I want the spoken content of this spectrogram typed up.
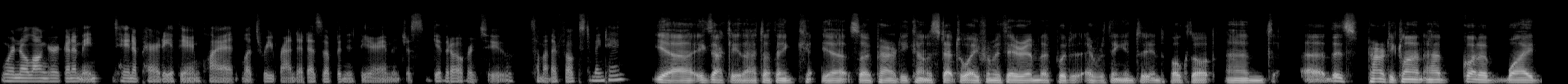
we're no longer going to maintain a parity Ethereum client. Let's rebrand it as Open Ethereum and just give it over to some other folks to maintain. Yeah, exactly that. I think yeah. So Parity kind of stepped away from Ethereum. They've put everything into into Polkadot, and uh, this Parity client had quite a wide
